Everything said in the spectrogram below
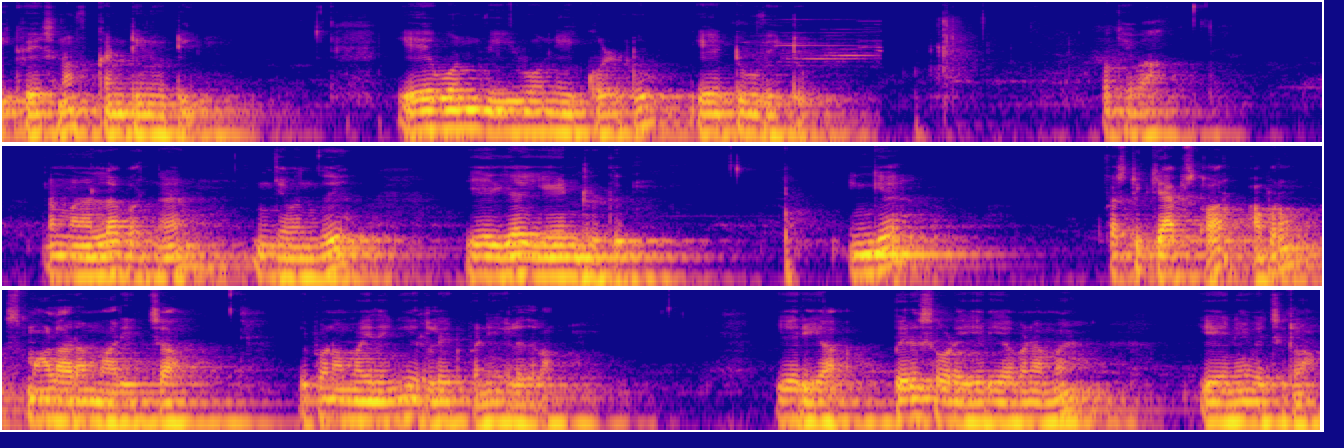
equation of continuity A one V one equal to A two V two ஓகேவா? நம்ம நல்லா பாருங்கள் இங்கே வந்து ஏரியா ஏன் இருக்குது இங்கே ஃபஸ்ட்டு கேப்ஸ் ஆர் அப்புறம் ஸ்மால் ஆராக மாறிடுச்சா? இப்போ நம்ம இதை இங்கே ரிலேட் பண்ணி எழுதலாம். ஏரியா பெருசோட ஏரியாவை நம்ம ஏனே வச்சுக்கலாம்.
